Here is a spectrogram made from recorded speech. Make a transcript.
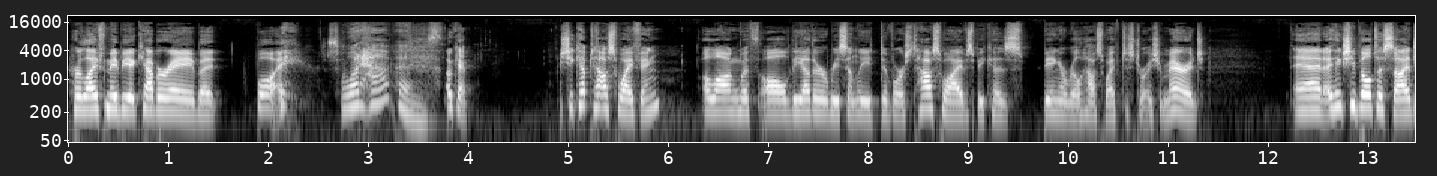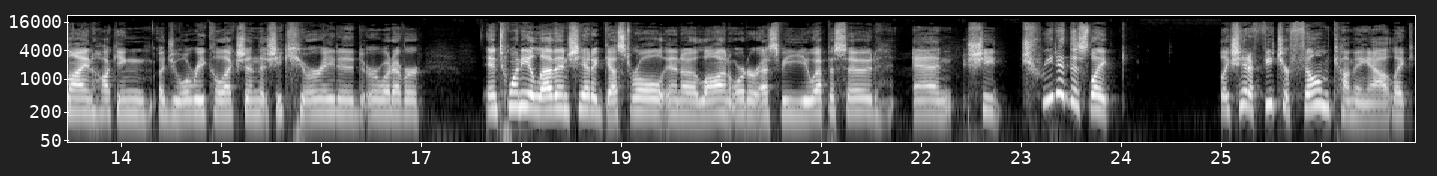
her life may be a cabaret, but boy. What happens? Okay. She kept housewifing along with all the other recently divorced housewives because being a real housewife destroys your marriage. And I think she built a sideline hawking a jewelry collection that she curated or whatever. In 2011, she had a guest role in a Law and Order SVU episode, and she treated this like like she had a feature film coming out. Like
